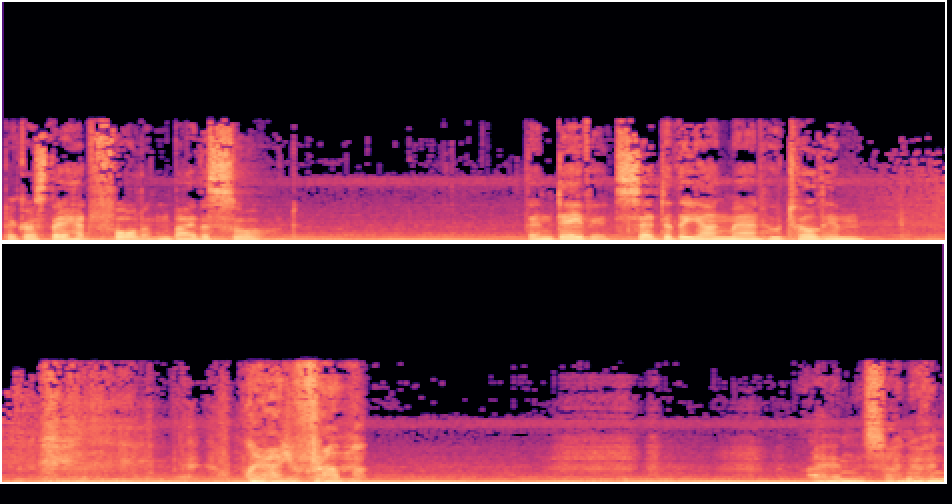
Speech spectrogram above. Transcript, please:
because they had fallen by the sword. Then David said to the young man who told him, Where are you from? I am the son of an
